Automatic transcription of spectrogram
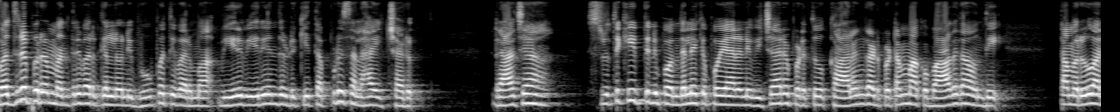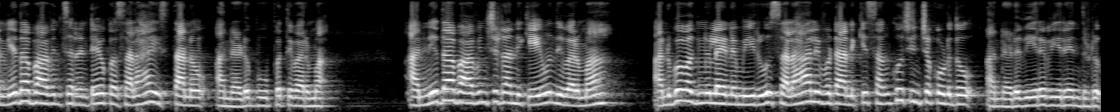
వజ్రపురం మంత్రివర్గంలోని భూపతి వర్మ వీర వీరేంద్రుడికి తప్పుడు సలహా ఇచ్చాడు. రాజా శృతికీర్తిని పొందలేకపోయానని విచారపడుతూ కాలం గడపటం మాకు బాధగా ఉంది. తమరు అన్యదా భావించరంటే ఒక సలహా ఇస్తాను అన్నాడు భూపతి వర్మ. అన్యదా భావించడానికి ఏముంది వర్మ? అనుభవజ్ఞులైన మీరు సలహాలు ఇవ్వటానికి సంకోచించకూడదు అన్నాడు వీరవీరేంద్రుడు.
